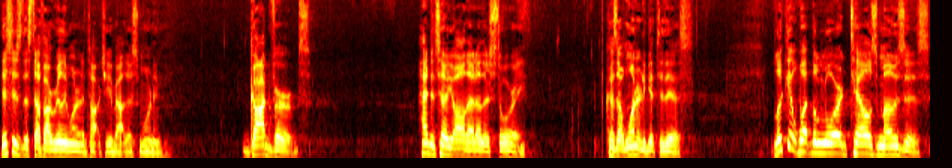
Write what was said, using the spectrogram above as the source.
This is the stuff I really wanted to talk to you about this morning. God verbs. I had to tell you all that other story because I wanted to get to this. Look at what the Lord tells Moses.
